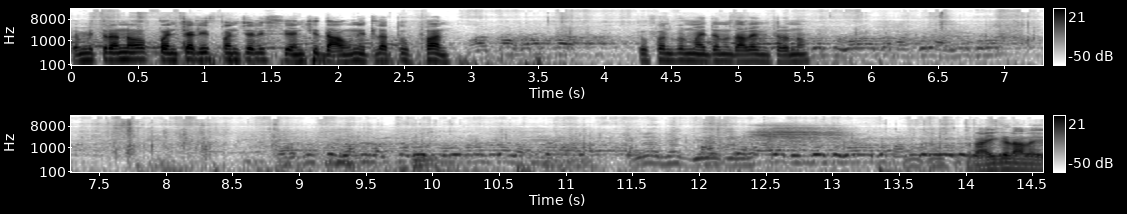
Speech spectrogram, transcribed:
तर मित्रांनो पंचाळीस पंचाळीस यांची धावून घेतला तुफान. तुफान पण मैदानात आलाय मित्रांनो. रायगड आलाय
